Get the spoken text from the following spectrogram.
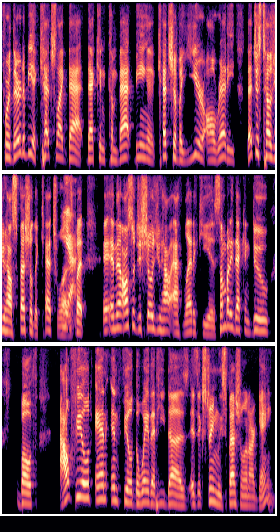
for there to be a catch like that that can combat being a catch of a year already, that just tells you how special the catch was. Yeah. But and then also just shows you how athletic he is. Somebody that can do both outfield and infield the way that he does is extremely special in our game.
